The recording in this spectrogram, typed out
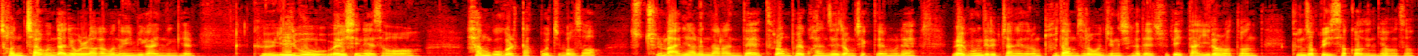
전차 군단이 올라간 건 의미가 있는 게 그 일부 외신에서 한국을 딱 꼬집어서 수출 많이 하는 나라인데 트럼프의 관세 정책 때문에 외국인들 입장에서는 부담스러운 증시가 될 수도 있다. 이런 어떤 분석도 있었거든요. 그래서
